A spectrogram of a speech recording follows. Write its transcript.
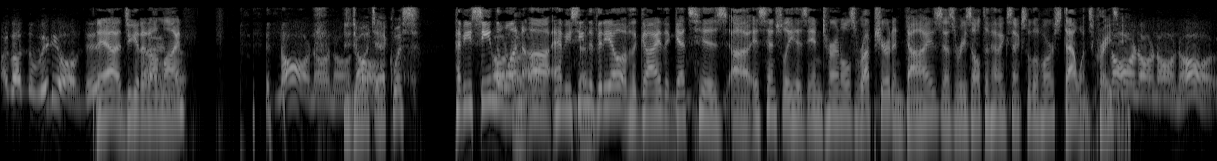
I got the video of this. Yeah. Did you get it And, online? No, no, no. Did you no. watch Equus? Have you seen the No, no, one? no. Uh, have you seen Yeah. the video of the guy that gets his uh, essentially his internals ruptured and dies as a result of having sex with a horse? That one's crazy. No, no, no, no.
